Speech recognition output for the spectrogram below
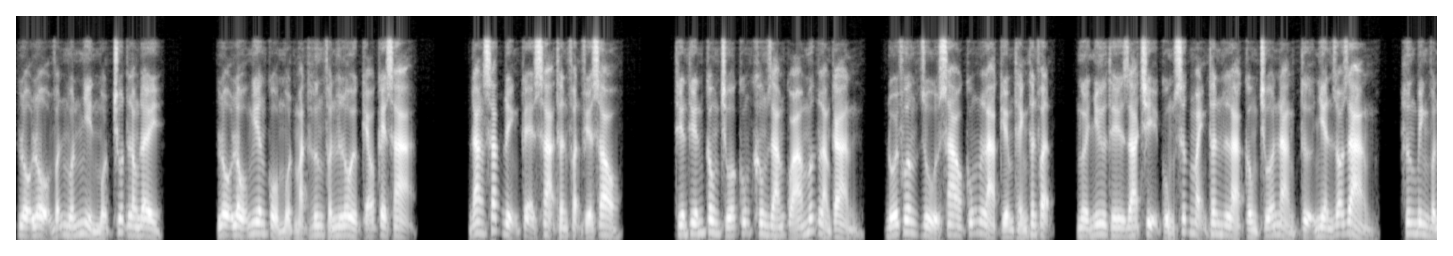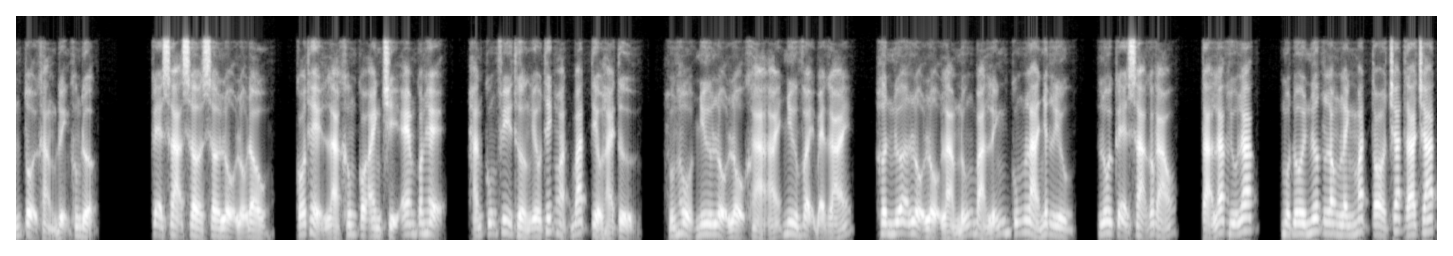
lộ lộ vẫn muốn nhìn một chút long đây. Lộ lộ nghiêng cổ một mặt hưng phấn lôi kéo kệ xạ. Đang xác định kệ xạ thân phận phía sau, thiến thiến công chúa cũng không dám quá mức làm cản, đối phương dù sao cũng là kiếm thánh thân phận, người như thế giá trị cùng sức mạnh thân là công chúa nàng tự nhiên rõ ràng hương binh vấn tội khẳng định không được. Kệ xạ sờ sờ lộ lộ đầu, có thể là không có anh chị em quan hệ, hắn cũng phi thường yêu thích hoạt bát tiểu hải tử huống hồ như lộ lộ khả ái như vậy bé gái, hơn nữa lộ lộ làm lũng bản lĩnh cũng là nhất lưu, lôi kệ xạ góc áo, tả lác hữu lác, một đôi nước long lanh mắt to chát đá chát,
